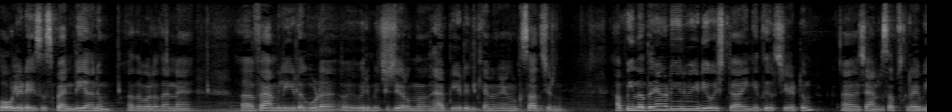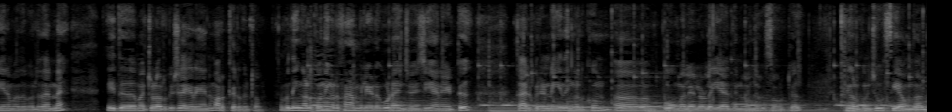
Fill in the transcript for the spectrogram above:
ഹോളിഡേയ്സ് സ്പെൻഡ് ചെയ്യാനും അതുപോലെ തന്നെ ഫാമിലിയുടെ കൂടെ ഒരുമിച്ച് ചേർന്ന് ഹാപ്പി ആയിട്ടിരിക്കാനും ഞങ്ങൾക്ക് സാധിച്ചിരുന്നു. അപ്പോൾ ഇന്നത്തെ ഞങ്ങളുടെ ഈ ഒരു വീഡിയോ ഇഷ്ടമായെങ്കിൽ തീർച്ചയായിട്ടും ചാനൽ സബ്സ്ക്രൈബ് ചെയ്യാനും അതുപോലെ തന്നെ ഇത് മറ്റുള്ളവർക്ക് ഷെയർ ചെയ്യാനും മറക്കരുത് കേട്ടോ അപ്പോൾ നിങ്ങൾക്കും നിങ്ങളുടെ ഫാമിലിയുടെ കൂടെ എൻജോയ് ചെയ്യാനായിട്ട് താല്പര്യമുണ്ടെങ്കിൽ നിങ്ങൾക്കും പൂമലയിലുള്ള ഈ ആദൻവല്ല റിസോർട്ട് നിങ്ങൾക്കും ചൂസ് ചെയ്യാവുന്നതാണ്.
